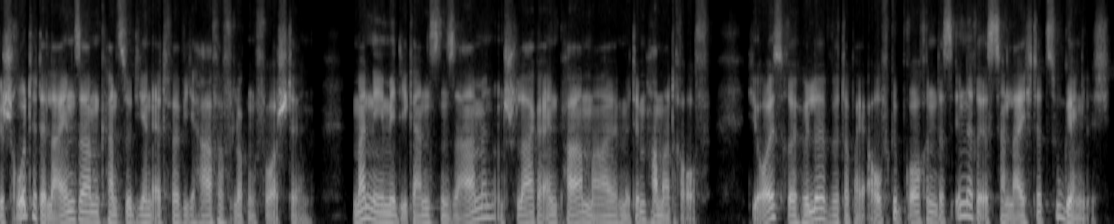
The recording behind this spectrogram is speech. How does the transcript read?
Geschrotete Leinsamen kannst du dir in etwa wie Haferflocken vorstellen. Man nehme die ganzen Samen und schlage ein paar Mal mit dem Hammer drauf. Die äußere Hülle wird dabei aufgebrochen, das Innere ist dann leichter zugänglich.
